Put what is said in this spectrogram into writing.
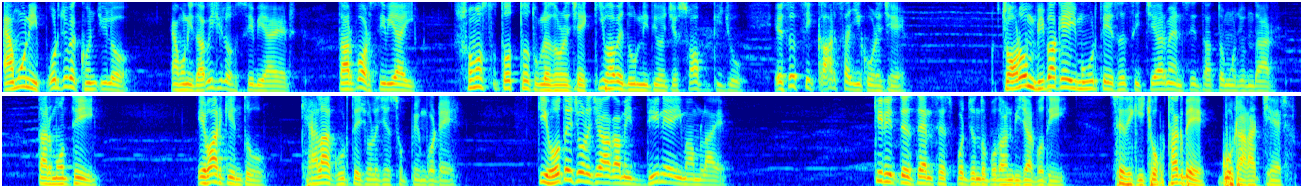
এমনই পর্যবেক্ষণ ছিল, এমনই দাবি ছিল সিবিআইয়ের। তারপর সিবিআই সমস্ত তথ্য তুলে ধরেছে, কীভাবে দুর্নীতি হয়েছে সব কিছু এসএসসি কার সাজি করেছে। চরম বিপাকে এই মুহূর্তে এসএসসি চেয়ারম্যান সিদ্ধার্থ মজুমদার। তার মধ্যেই এবার কিন্তু খেলা ঘুরতে চলেছে সুপ্রিম কোর্টে। কি হতে চলেছে আগামী দিনে এই মামলায়? কী নির্দেশ দেন শেষ পর্যন্ত প্রধান বিচারপতি? সেদিকেই চোখ থাকবে গোটা রাজ্যের।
